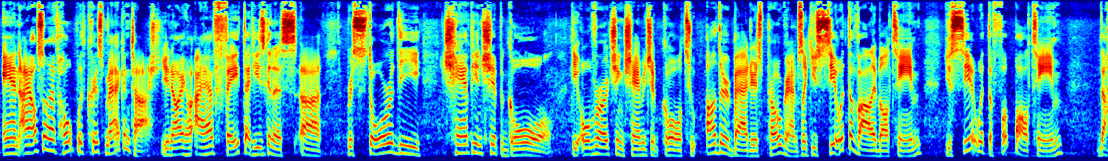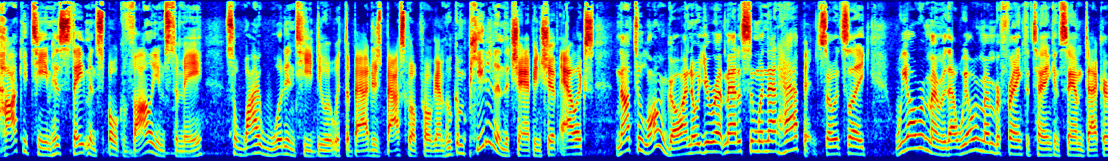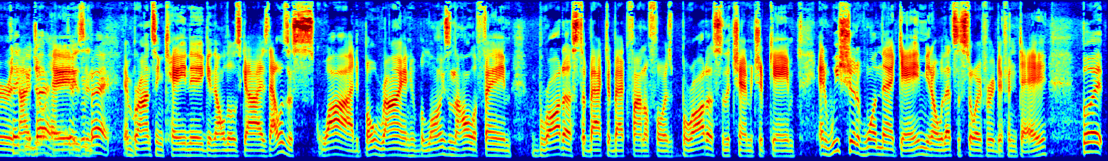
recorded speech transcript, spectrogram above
And I also have hope with Chris McIntosh. You know, I, I have faith that he's going to uh, restore the championship goal, the overarching championship goal to other Badgers programs. Like you see it with the volleyball team, you see it with the football team, the hockey team. His statement spoke volumes to me. So why wouldn't he do it with the Badgers basketball program, who competed in the championship, Alex, not too long ago? I know you were at Madison when that happened. So it's like we all remember that. We all remember Frank the Tank and Sam Dekker and Take Nigel. Hayes and, and Bronson Koenig and all those guys. That was a squad. Bo Ryan, who belongs in the Hall of Fame, brought us to back-to-back Final Fours, brought us to the championship game, and we should have won that game. You know, that's a story for a different day. But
